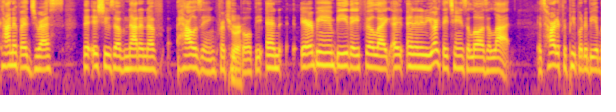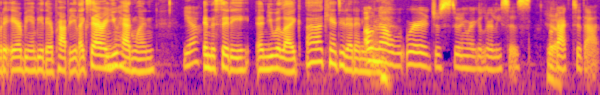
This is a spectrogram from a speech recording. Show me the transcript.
kind of address the issues of not enough housing for Sure. people. And Airbnb, they feel like, and in New York, they changed the laws a lot. It's harder for people to be able to Airbnb their property. Like Sarah, you had one Yeah. in the city, and you were like, "Ah, I can't do that anymore. Oh no, we're just doing regular leases. We're Yeah. back to that.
